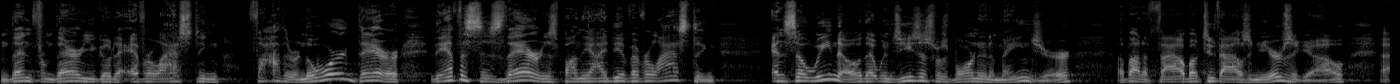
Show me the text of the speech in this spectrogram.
And then from there, you go to everlasting Father. And the word there, the emphasis there is upon the idea of everlasting. And so we know that when Jesus was born in a manger, about a thou, about 2,000 years ago, uh,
